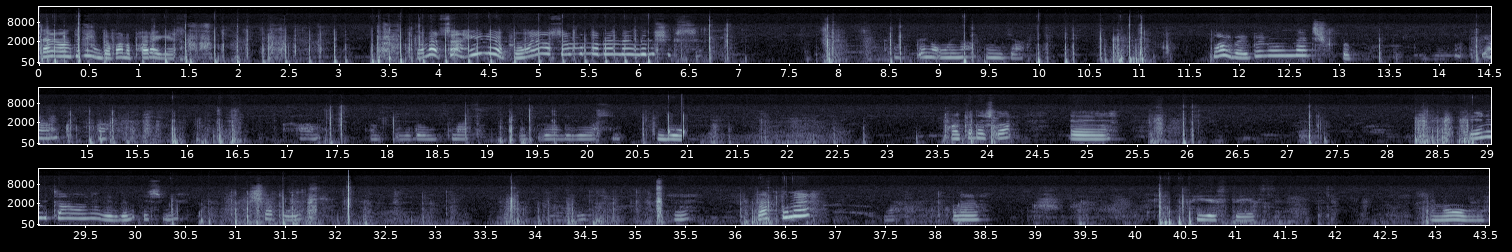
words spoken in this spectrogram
Sen öldüreyim de bana para gel. Ya Mert sen hile yapıyorsun ya. Sen bunda benden gelişiksin. Beni oynatmayacak. Vay be ben oyundan çıktım. Yani. İzleyebiliyorsun. Arkadaşlar eee yeni bir tane oyuna girdim. İsmi Shadow. Bak bu ne? Bu ne? Yes de yes. Ne oldu?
